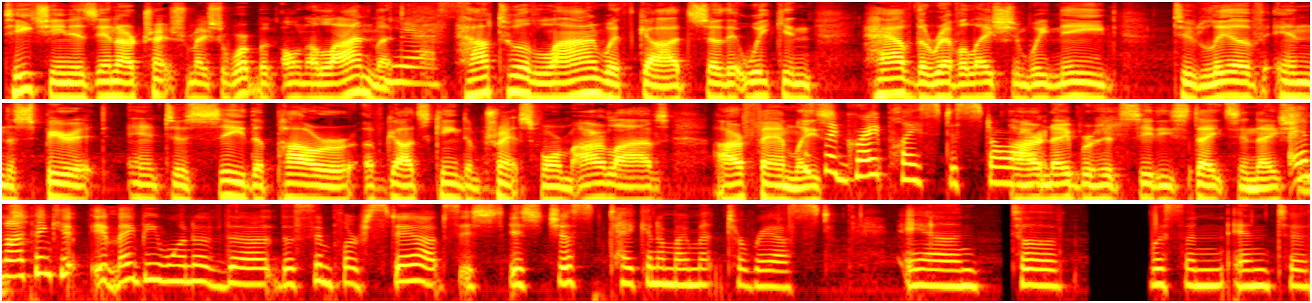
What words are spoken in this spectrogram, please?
teaching is in our transformational workbook on alignment. Yes. How to align with God so that we can have the revelation we need to live in the Spirit and to see the power of God's kingdom transform our lives, our families. It's a great place to start. Our neighborhood, cities, states, and nations. And I think it, it may be one of the, the simpler steps. It's, it's just taking a moment to rest and to listen and to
